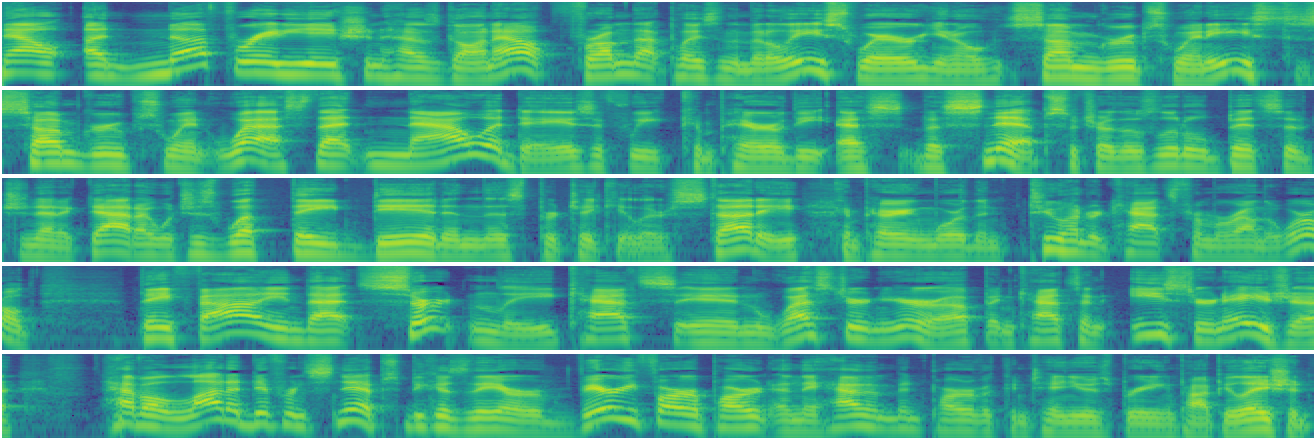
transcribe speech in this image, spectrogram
Now, enough radiation has gone out from that place in the Middle East where, you know, some groups went east, some groups went west, that nowadays, if we compare the S, the SNPs, which are those little bits of genetic data, which is what they did in this particular study, comparing more than 200 cats from around the world, they found that certainly cats in Western Europe and cats in Eastern Asia have a lot of different SNPs because they are very far apart and they haven't been part of a continuous breeding population.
